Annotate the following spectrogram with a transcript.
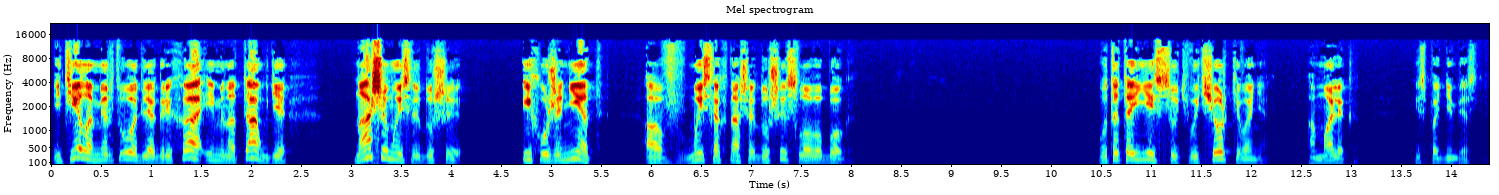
И тело мертво для греха именно там, где наши мысли души, их уже нет, а в мыслях нашей души Слово Бога. Вот это и есть суть вычеркивания Амалика из Поднебесной.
